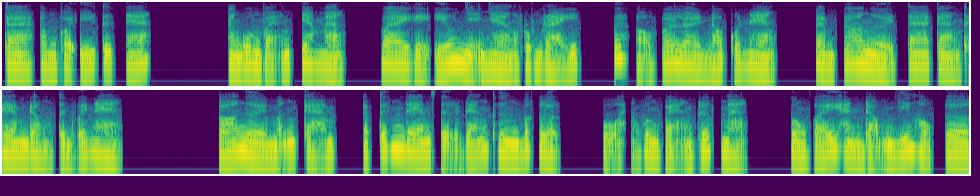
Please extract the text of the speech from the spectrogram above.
Ta không có ý tứ khác. Hàng quân vãn che mặt, vai gầy yếu nhẹ nhàng run rẩy phối hợp với lời nói của nàng, làm cho người ta càng thêm đồng tình với nàng. Có người mẫn cảm, lập tức đem sự đáng thương bất lực của hạng quân vạn trước mặt, cùng với hành động giếng hồ cơ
